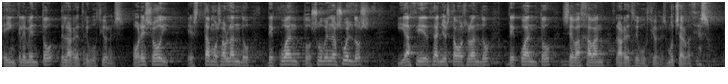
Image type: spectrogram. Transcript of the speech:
e incremento de las retribuciones. Por eso hoy estamos hablando de cuánto suben los sueldos y hace 10 años estamos hablando de cuánto se bajaban las retribuciones. Muchas gracias.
